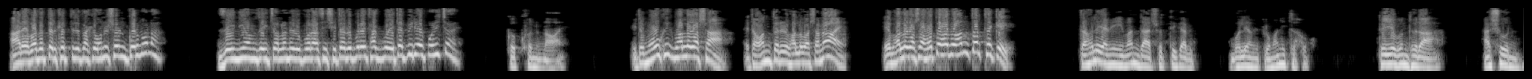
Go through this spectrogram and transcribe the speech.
আর এবাদতের ক্ষেত্রে তাকে অনুসরণ করব না। যেই নিয়ম, যেই চলনের উপর আছে, সেটার উপরে থাকব, এটা প্রিয় পরিচয়। কখনো নয়। এটা মৌখিক ভালোবাসা, এটা অন্তরের ভালোবাসা নয়। এ ভালোবাসা হতে হবে অন্তর থেকে। তাহলে আমি ইমানদার সত্যিকার বলে আমি প্রমাণিত হব। প্রিয় বন্ধুরা, আসুন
